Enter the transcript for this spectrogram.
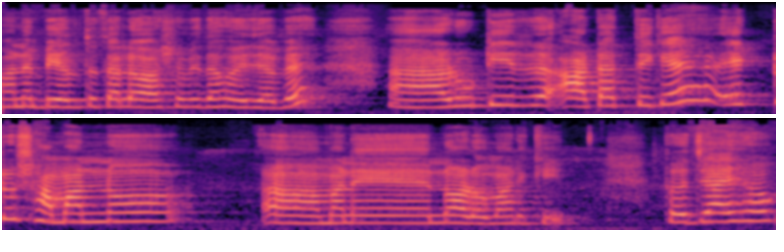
মানে বেলতে তাহলে অসুবিধা হয়ে যাবে। রুটির আটার থেকে একটু সামান্য মানে নরম আর কি। তো যাই হোক,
